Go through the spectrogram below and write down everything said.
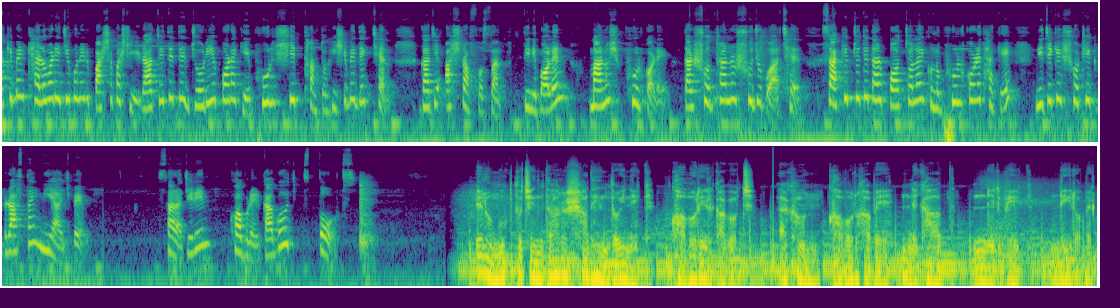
সাকিবের খেলোয়াড়ি জীবনের পাশাপাশি রাজনীতিতে জড়িয়ে পড়াকে ভুল সিদ্ধান্ত হিসেবে দেখছেন গাজী আশরাফ হোসেন। তিনি বলেন, মানুষ ভুল করে, তার শোধরানোর সুযোগও আছে। সাকিব যদি তার পথ চলায় কোনো ভুল করে থাকে, নিজেকে সঠিক রাস্তায় নিয়ে আসবে। সারা জেরিন, খবরের কাগজ, স্পোর্টস। এলো মুক্ত চিন্তার স্বাধীন দৈনিক, খবরের কাগজ। এখন খবর হবে নিখাত, নির্ভীক, নিরপেক্ষ।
